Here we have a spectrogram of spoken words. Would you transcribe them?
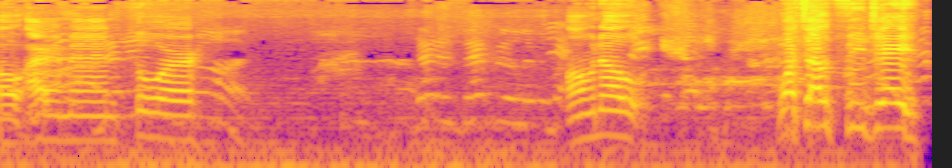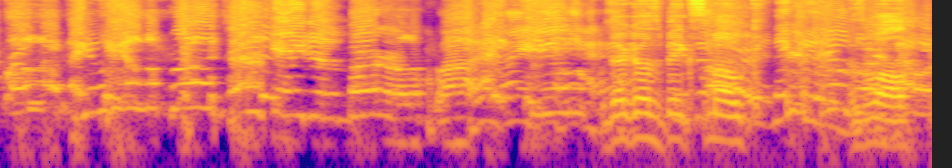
Oh, Iron Man, Thor. Oh no! Watch out, CJ. There goes Big Smoke as well.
